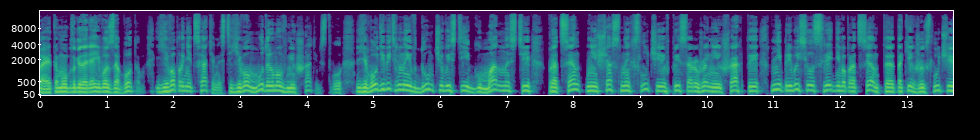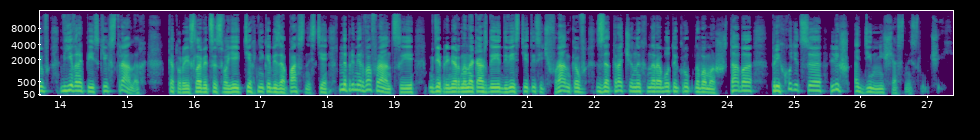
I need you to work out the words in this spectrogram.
Поэтому благодаря его заботам, его проницательности, его мудрому вмешательству, его удивительной вдумчивости и гуманности процент несчастных случаев при сооружении шахты не превысил среднего процента таких же случаев в европейских странах, которые славятся своей техникой безопасности, например, во Франции, где примерно на каждые 200 тысяч франков, затраченных на работы крупного масштаба, приходится лишь один несчастный случай.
